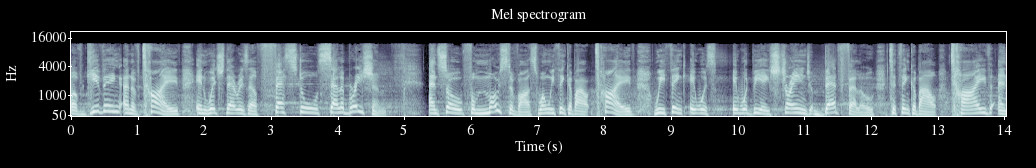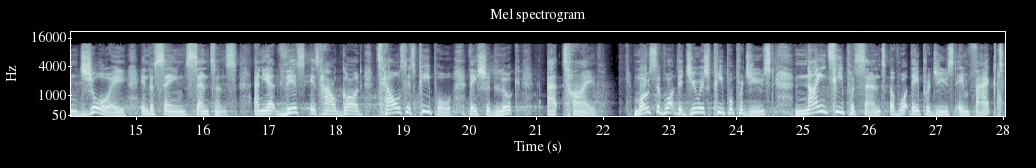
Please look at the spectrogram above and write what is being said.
of giving and of tithe in which there is a festal celebration. And so, for most of us, when we think about tithe, we think it, was, it would be a strange bedfellow to think about tithe and joy in the same sentence. And yet, this is how God tells his people they should look at tithe. Most of what the Jewish people produced, 90% of what they produced, in fact,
